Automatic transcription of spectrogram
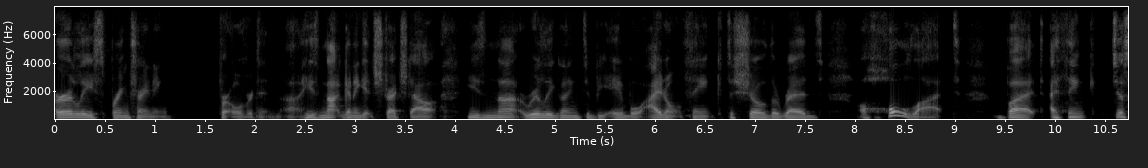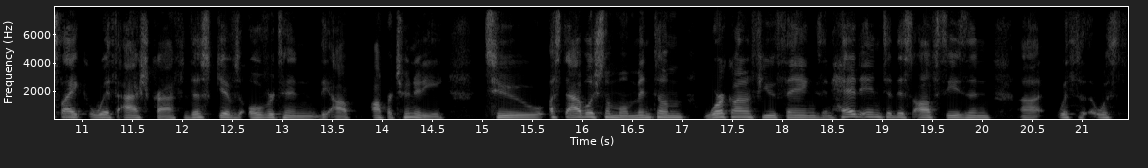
early spring training for Overton. Uh, he's not going to get stretched out. He's not really going to be able, I don't think, to show the Reds a whole lot. But I think just like with Ashcraft, this gives Overton the op- opportunity to establish some momentum, work on a few things, and head into this offseason uh, with with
